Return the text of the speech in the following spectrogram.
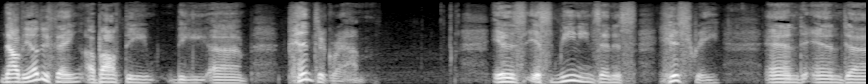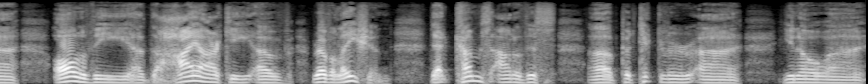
Now the other thing about the the uh, pentagram is its meanings and its history, and and uh, all of the uh, the hierarchy of revelation that comes out of this uh, particular uh, you know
